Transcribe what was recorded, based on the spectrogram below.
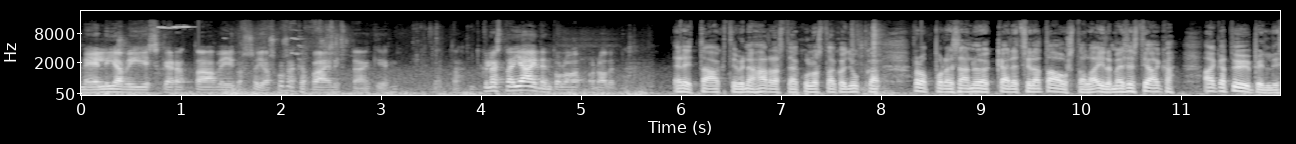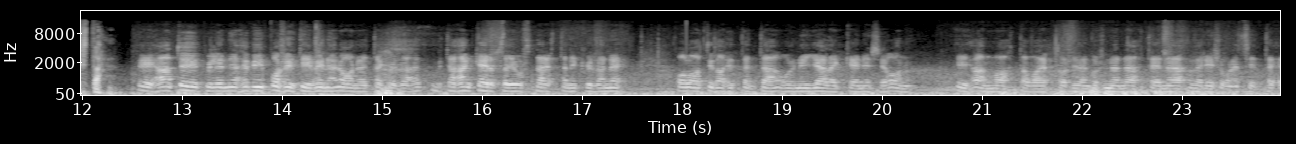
neljä, viisi kertaa viikossa, joskus ehkä päivittäinkin. Tota, mutta kyllä sitä jäiden tuloa odotetaan. Erittäin aktiivinen harrastaja. Kuulostaako Jukka Ropponen, sä nyökkäilet sillä taustalla? Ilmeisesti aika, aika tyypillistä. Ihan tyypillinen ja hyvin positiivinen on, että kyllä mitä hän kertoi just näistä, niin kyllä ne olotila sitten tämän uinnin jälkeen, niin se on ihan mahtavaa. Ja tosiaan kun sinne nähtee nämä verisuonet sitten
